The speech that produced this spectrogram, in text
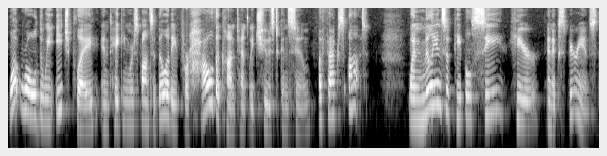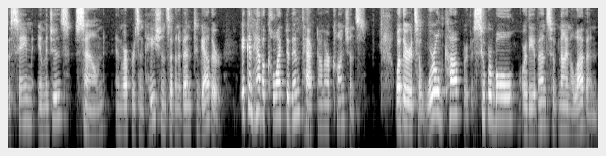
What role do we each play in taking responsibility for how the content we choose to consume affects us? When millions of people see, hear, and experience the same images, sound, and representations of an event together, it can have a collective impact on our conscience. Whether it's a World Cup or the Super Bowl or the events of 9-11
